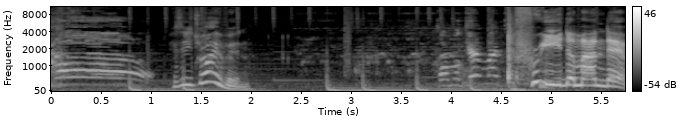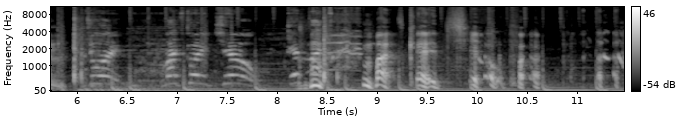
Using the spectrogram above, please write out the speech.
Oh! is he driving? Come on, get man Free the man them. join. Man's going chill. Get man Man's getting chill, fam.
